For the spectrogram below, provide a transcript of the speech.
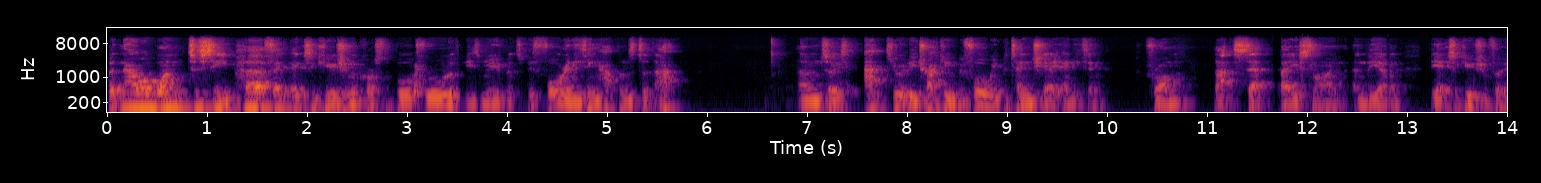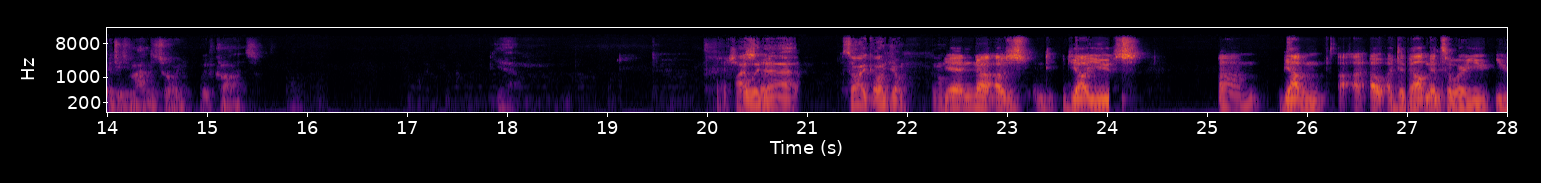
But now I want to see perfect execution across the board for all of these movements before anything happens to that. Um, so it's accurately tracking before we potentiate anything from that set baseline. And the um, the execution footage is mandatory with clients. Yeah. I would. Uh, sorry, go on, John. Go on. Yeah, no, I was. Do y'all use um, you have a, a, a, development to where you you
